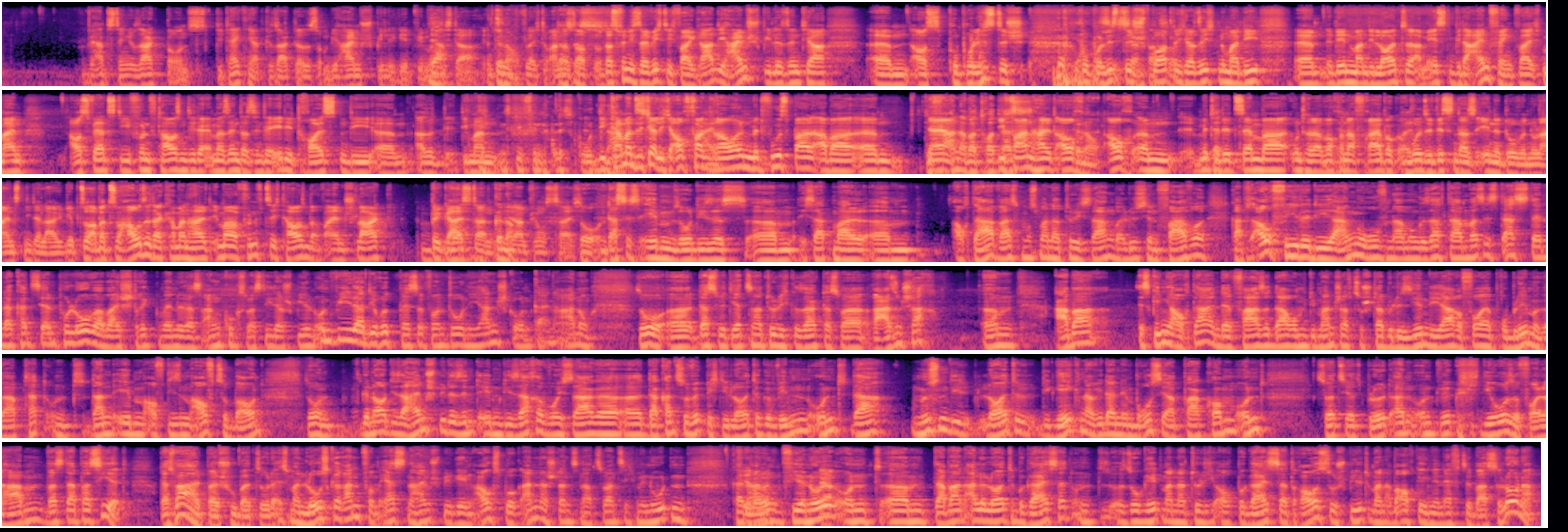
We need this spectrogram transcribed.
wer hat es denn gesagt bei uns? Die Technik hat gesagt, dass es um die Heimspiele geht, wie man ja, sich da in genau. vielleicht auch anders auf. Und das finde ich sehr wichtig, weil gerade die Heimspiele sind ja ähm, aus populistisch, ja, populistisch sportlicher so. Sicht nun mal die, ähm, in denen man die Leute am ehesten wieder einfängt. Weil ich meine, auswärts die 5000, die da immer sind, das sind ja eh die treuesten, die, ähm, also die, die man. Die, finden alles gut. Die Nein. kann man sicherlich auch vergraulen Nein. mit Fußball, aber ähm, die ja, fahren aber trotzdem. Die fahren halt auch, genau. auch ähm, Mitte der, Dezember unter der Woche ja, nach Freiburg, obwohl sie wissen, dass es eh eine doofe 0-1-Niederlage gibt. So, aber zu Hause, da kann man halt immer 50.000 auf einen Schlag begeistern, ja, genau. in Anführungszeichen. So, und das ist eben so dieses, ähm, ich sag mal, ähm, auch da, was muss man natürlich sagen, bei Lucien Favre gab es auch viele, die angerufen haben und gesagt haben, was ist das denn? Da kannst du ja einen Pullover bei stricken, wenn du das anguckst, was die da spielen. Und wieder die Rückpässe von Toni Janschke und keine Ahnung. So, äh, das wird jetzt natürlich gesagt, das war Rasenschach. Ähm, aber es ging ja auch da in der Phase darum, die Mannschaft zu stabilisieren, die Jahre vorher Probleme gehabt hat und dann eben auf diesem aufzubauen. So, und genau diese Heimspiele sind eben die Sache, wo ich sage, äh, da kannst du wirklich die Leute gewinnen und da müssen die Leute, die Gegner wieder in den Borussia-Park kommen und das hört sich jetzt blöd an, und wirklich die Hose voll haben, was da passiert. Das war halt bei Schubert so. Da ist man losgerannt vom ersten Heimspiel gegen Augsburg an, da stand es nach 20 Minuten, keine 4 Ahnung, 4-0 ja. und ähm, da waren alle Leute begeistert und so geht man natürlich auch begeistert raus. So spielte man aber auch gegen den FC Barcelona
